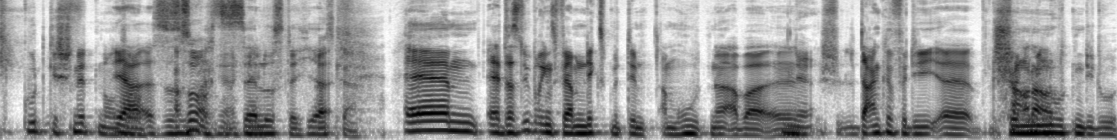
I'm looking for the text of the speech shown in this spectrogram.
wirklich- gut geschnitten und Ja, so. es ist, so, es okay, ist okay. sehr lustig, ja. Alles klar. Ähm, äh, das übrigens, wir haben nichts mit dem am Hut, ne? Aber äh, Nee. danke für die äh, schönen Shoutout. Minuten, die du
